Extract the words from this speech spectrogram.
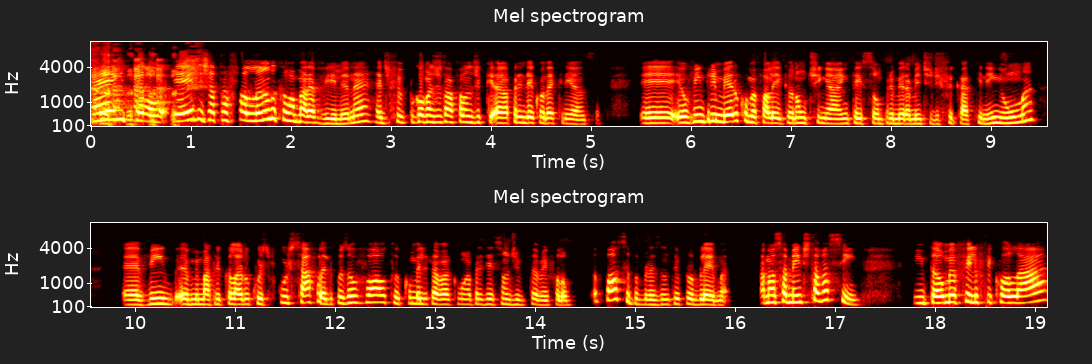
É, então, ele já tá falando que é uma maravilha, né? É difícil, como a gente tava falando de aprender quando é criança. É, Eu vim primeiro, como eu falei, que eu não tinha intenção primeiramente de ficar aqui nenhuma. É, vim é, me matricular no curso para cursar, falei, depois eu volto. Como ele estava com a pretensão de também, falou, eu posso ir para o Brasil, não tem problema. A nossa mente estava assim. Então, meu filho ficou lá,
